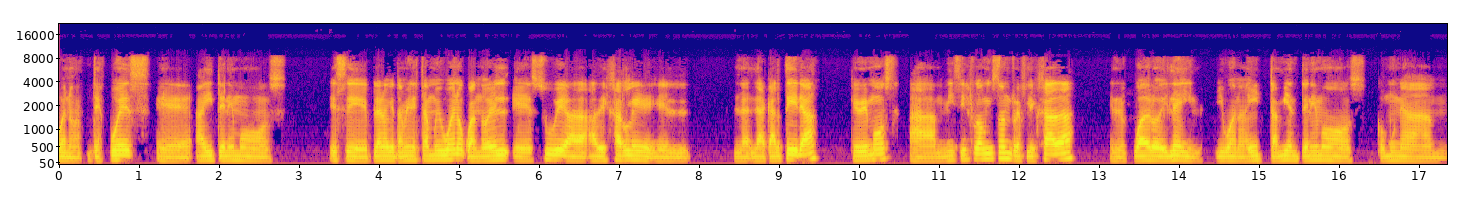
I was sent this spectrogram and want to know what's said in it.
Bueno, después eh, ahí tenemos ese plano que también está muy bueno cuando él eh, sube a, dejarle la, cartera que vemos a Mrs. Robinson reflejada en el cuadro de Elaine. Y bueno, ahí también tenemos como una, mm,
